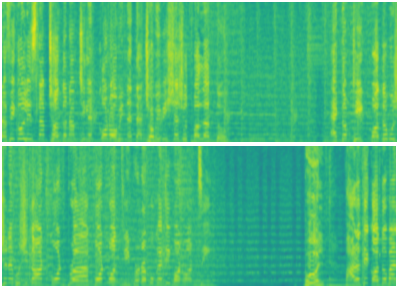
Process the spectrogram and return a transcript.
রফিকুল ইসলাম ছদ্মনাম ছিলেন কোন অভিনেতা? ছবি বিশ্বাস উৎপল দত্ত। একদম ঠিক। পদ্মভূষণে ভূষিত হন কোন কোন মন্ত্রী? প্রণব মুখার্জি মনমোহন সিং। ভুল। ভারতে কতবার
